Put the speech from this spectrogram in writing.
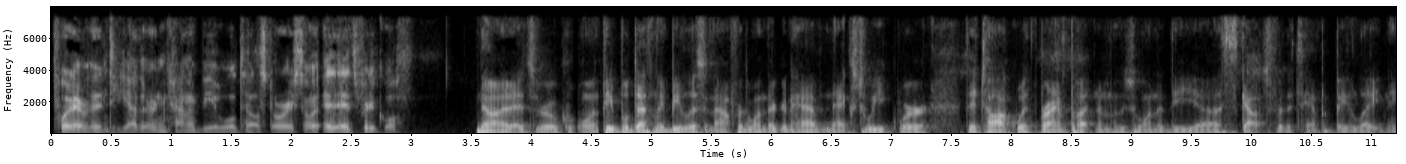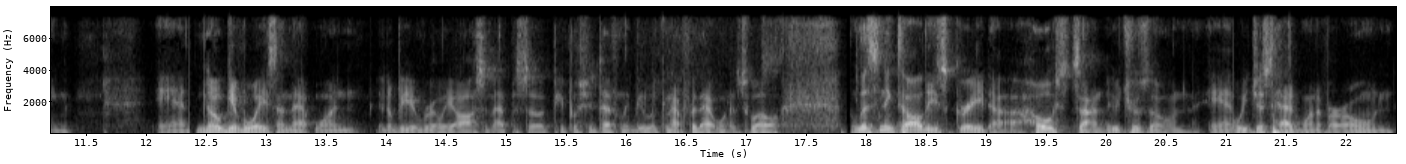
put everything together and kind of be able to tell a story. So it, it's pretty cool. No, it's real cool, and people definitely be listening out for the one they're going to have next week, where they talk with Brian Putnam, who's one of the uh, scouts for the Tampa Bay Lightning and no giveaways on that one. It'll be a really awesome episode. People should definitely be looking out for that one as well. Listening to all these great uh, hosts on NeutralZone, and we just had one of our own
